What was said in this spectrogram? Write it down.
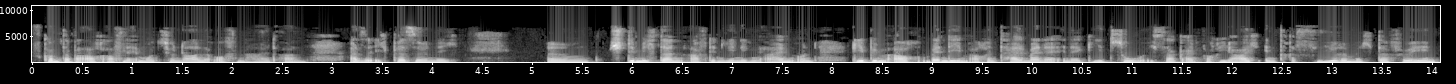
Es kommt aber auch auf eine emotionale Offenheit an. Also ich persönlich ähm, stimme ich dann auf denjenigen ein und gebe ihm auch, wende ihm auch einen Teil meiner Energie zu. Ich sage einfach, ja, ich interessiere mich dafür ihn,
